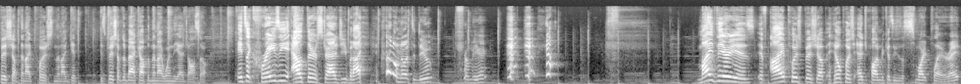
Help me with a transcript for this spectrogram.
bishop, then I push. And then I get his bishop to back up. And then I win the edge also. It's a crazy out there strategy, but I, I don't know what to do from here. My theory is if I push bishop, he'll push edge pawn because he's a smart player, right?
